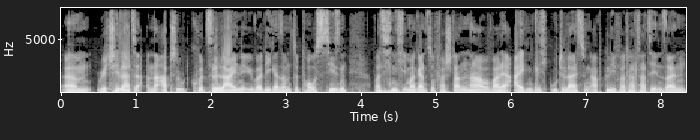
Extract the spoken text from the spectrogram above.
Ähm, Rich Hill hatte eine absolut kurze Leine über die gesamte Postseason, was ich nicht immer ganz so verstanden habe, weil er eigentlich gute Leistung abgeliefert hat, hatte in seinen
